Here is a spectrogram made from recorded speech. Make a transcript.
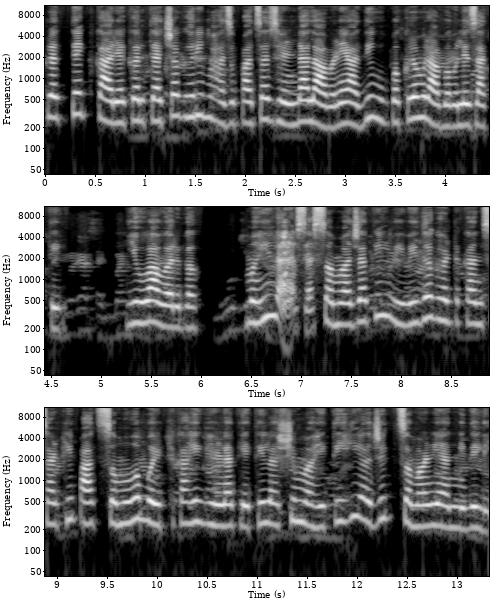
प्रत्येक कार्यकर्त्याच्या घरी भाजपाचा झेंडा लावणे आदी उपक्रम राबवले जातील. युवा वर्ग. महिला अशा समाजातील विविध घटकांसाठी पाच समूह बैठकाही घेण्यात येतील अशी माहितीही अजित चव्हाण यांनी दिली.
